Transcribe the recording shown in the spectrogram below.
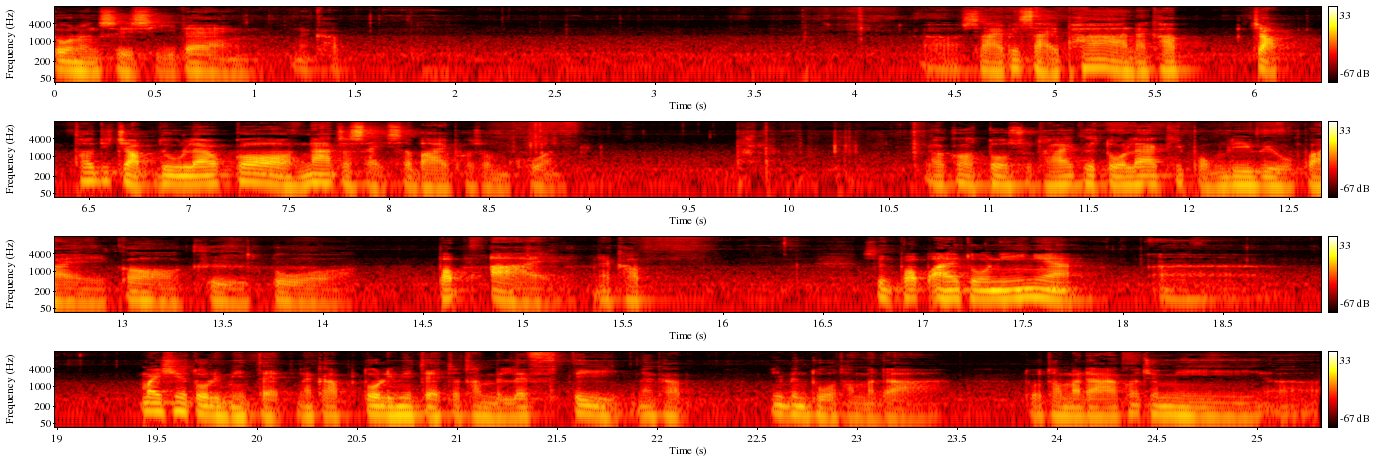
ตัวหนังสือสีแดงนะครับสายไปสายผ้านะครับ จับเท่าที่จับดูแล้วก็น่าจะใส่สบายพอสมควร แล้วก็ตัวสุดท้ายคือตัวแรกที่ผมรีวิวไปก็คือตัว Pop Eye นะครับ ซึ่ง Pop Eye ตัวนี้เนี่ยไม่ใช่ตัวลิมิเต็ดนะครับ ตัวลิมิเต็ดจะทำเป็น Lefty นะครับ นี่เป็นตัวธรรมดา ตัวธรรมดาก็จะมีสเอ่อ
